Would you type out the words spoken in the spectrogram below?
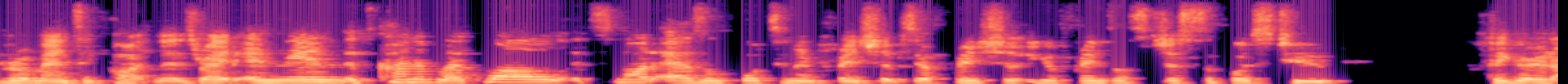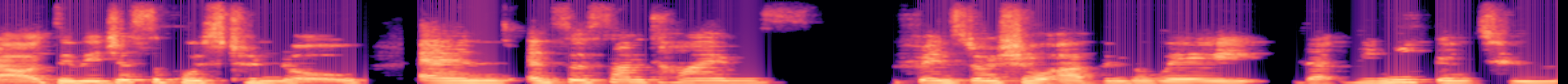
romantic partners, right? And then it's kind of like, well, it's not as important in friendships. Your friendship, your friends are just supposed to figure it out. They're just supposed to know. And and so sometimes friends don't show up in the way that we need them to.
